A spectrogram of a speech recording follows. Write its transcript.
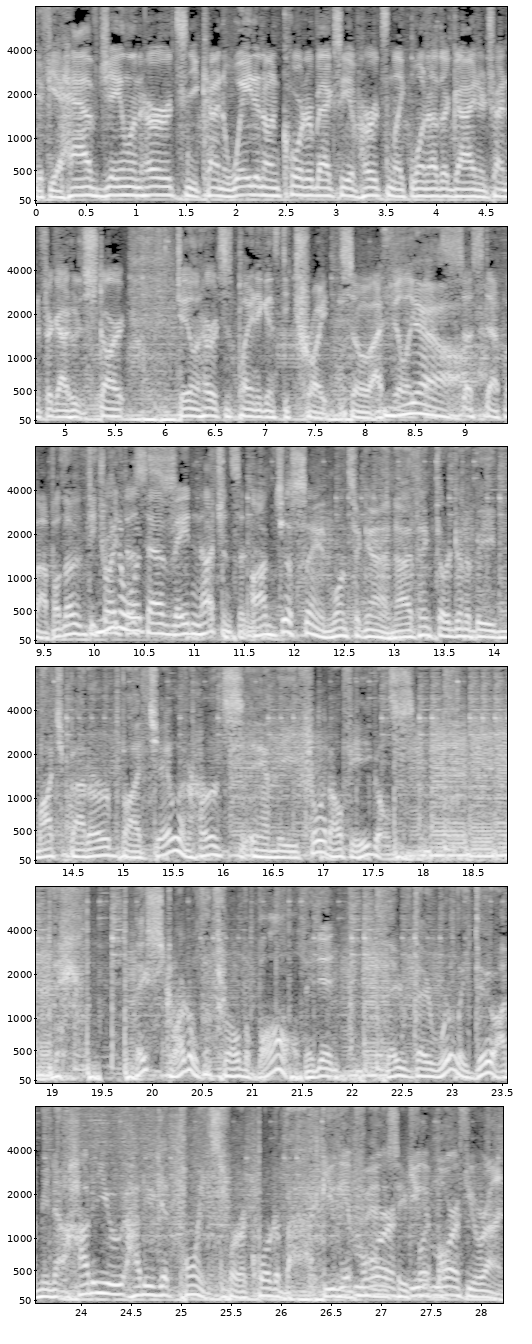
if you have Jalen Hurts and you kind of waited on quarterbacks, so you have Hurts and like one other guy, and you're trying to figure out who to start. Jalen Hurts is playing against Detroit, so I feel like Yeah. that's a step up. Although Detroit You know does have Aidan Hutchinson. I'm just saying, once again, I think they're going to be much better, but Jalen Hurts and the Philadelphia Eagles, they, they struggle to throw the ball. They did. They they really do. I mean, how do you how do you get points for a quarterback? You get more. You get more if you run.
